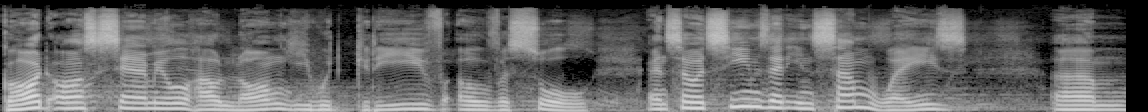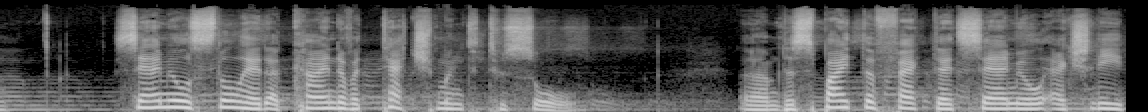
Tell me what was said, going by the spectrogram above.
God asked Samuel how long he would grieve over Saul. And so it seems that in some ways, um, Samuel still had a kind of attachment to Saul. Um, despite the fact that Samuel actually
